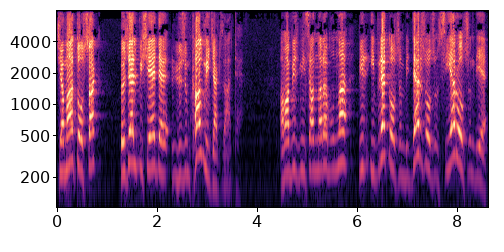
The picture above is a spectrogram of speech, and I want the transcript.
cemaat olsak özel bir şeye de lüzum kalmayacak zaten. Ama biz insanlara bununla bir ibret olsun, bir ders olsun, siyer olsun diye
